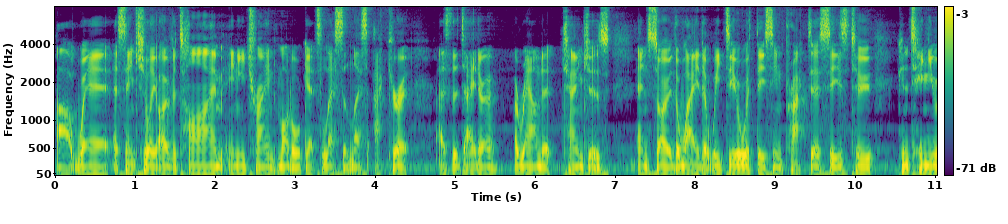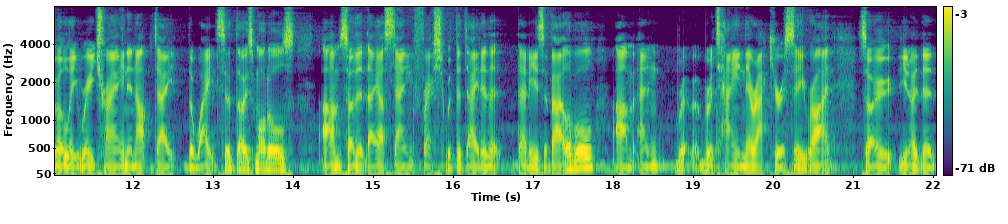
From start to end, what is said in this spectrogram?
uh, where essentially over time any trained model gets less and less accurate as the data around it changes. And so the way that we deal with this in practice is to continually retrain and update the weights of those models um, so that they are staying fresh with the data that, that is available um, and re- retain their accuracy, right? So, you know, the,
